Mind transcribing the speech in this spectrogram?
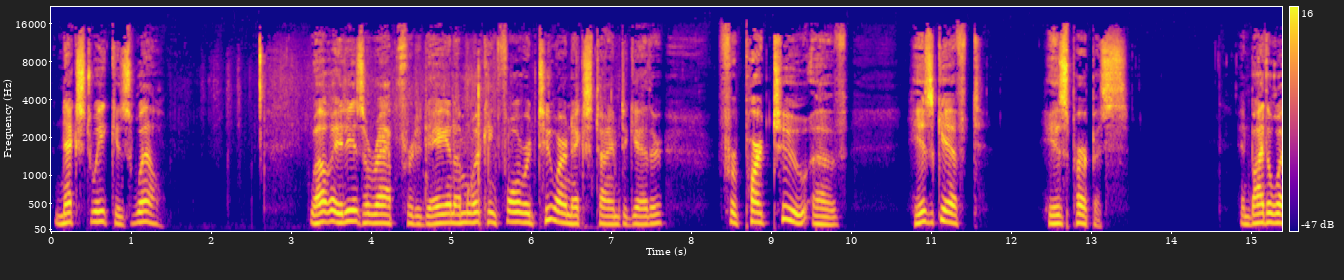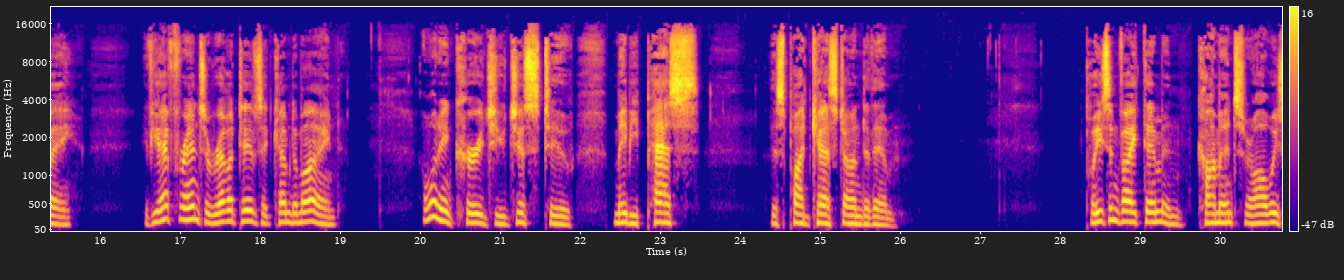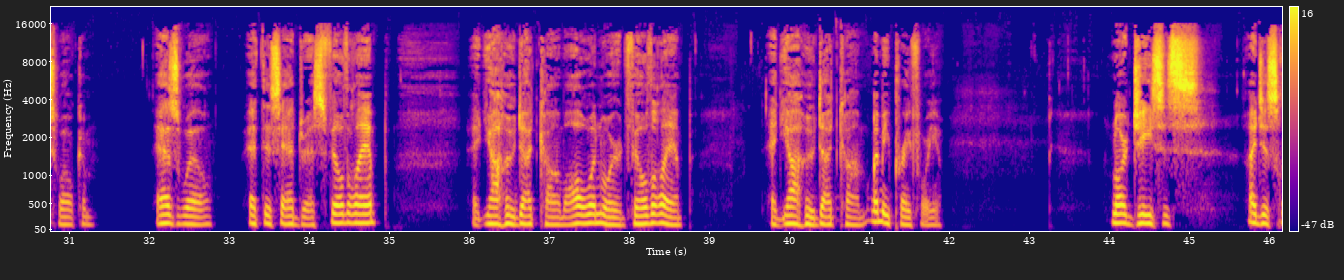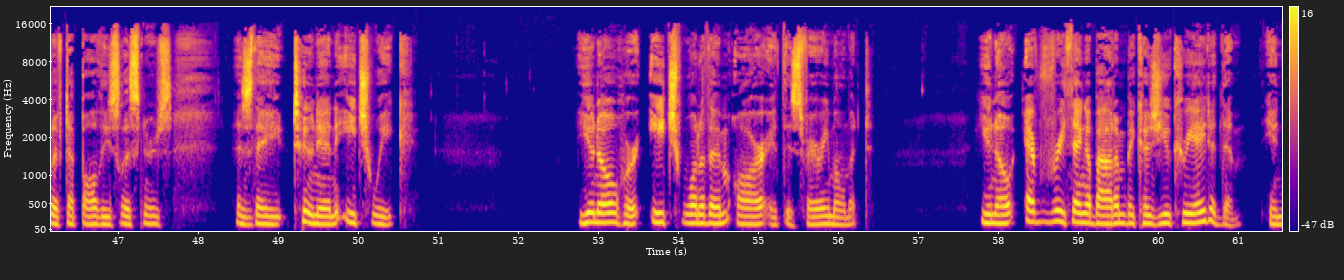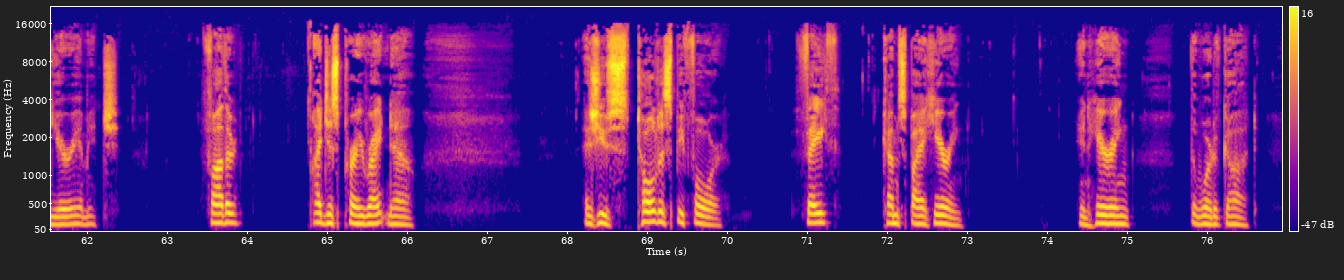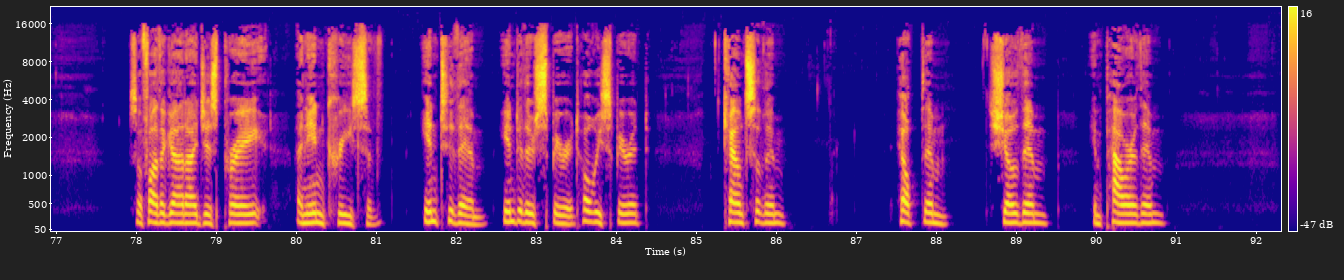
next week as well. Well, it is a wrap for today, and I'm looking forward to our next time together for part two of His Gift, His Purpose. And by the way, if you have friends or relatives that come to mind, I want to encourage you just to maybe pass this podcast on to them. Please invite them, and comments are always welcome as well at this address, fill the lamp at yahoo.com. All one word, fill the lamp at yahoo.com. Let me pray for you. Lord Jesus, I just lift up all these listeners as they tune in each week. You know where each one of them are at this very moment. You know everything about them because you created them in your image. Father, I just pray right now, as you told us before, faith comes by hearing, and hearing the Word of God. So, Father God, I just pray an increase of into them, into their spirit. Holy Spirit, counsel them, help them, show them, empower them.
